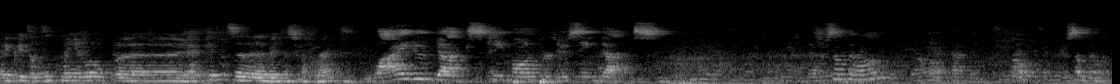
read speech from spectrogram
Ik weet dat dit meer op uh, raketwetenschap lijkt. Why do ducks keep on producing ducks? Is there something wrong? Oh, nothing. Oh, there's something wrong.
